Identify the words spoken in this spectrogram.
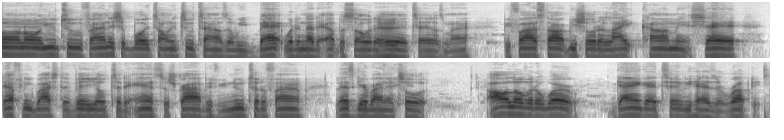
going on YouTube fam? It's your boy Tony Two Times and we back with another episode of Hood Tales, man. Before I start, be sure to like, comment, share. Definitely watch the video to the end. Subscribe if you're new to the fam. Let's get right into it. All over the world, gang activity has erupted.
